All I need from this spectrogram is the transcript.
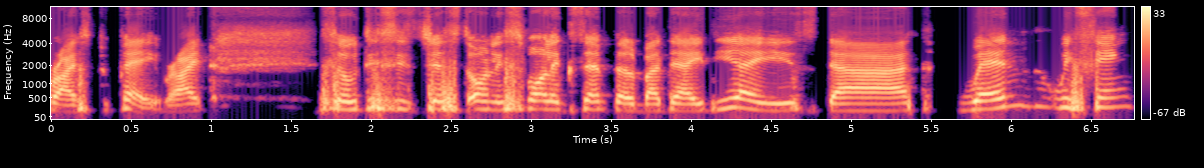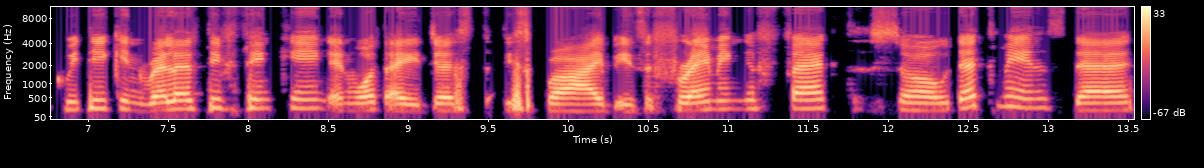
price to pay, right? So this is just only small example, but the idea is that when we think, we think in relative thinking, and what I just described is a framing effect. So that means that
